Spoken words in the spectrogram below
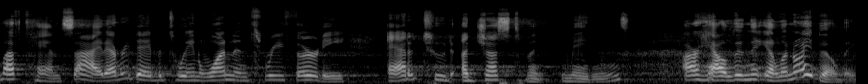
left-hand side, every day between 1 and 3.30, attitude adjustment meetings are held in the Illinois building.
